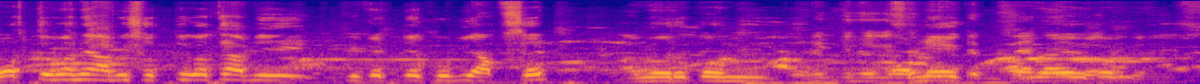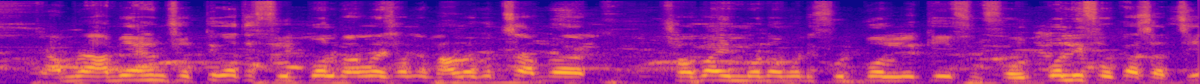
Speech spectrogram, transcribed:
বর্তমানে আমি সত্যি কথা আমি ক্রিকেট নিয়ে খুবই আপসেট আমি ওরকম অনেক আমরা এরকম আমরা, আমি এখন সত্যি কথা ফুটবল বাংলাদেশ অনেক ভালো করছে। আমরা সবাই মোটামুটি ফুটবল কি ফুটবলই ফোকাস আছি।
